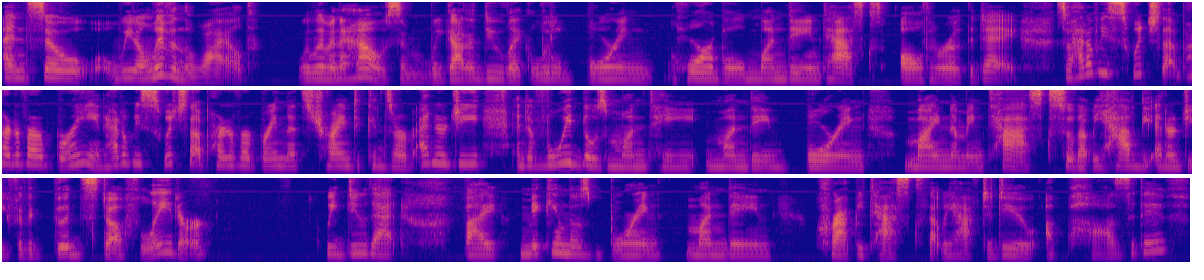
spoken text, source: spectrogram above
And so we don't live in the wild we live in a house and we got to do like little boring, horrible, mundane tasks all throughout the day. So, how do we switch that part of our brain? How do we switch that part of our brain that's trying to conserve energy and avoid those mundane, mundane boring, mind numbing tasks so that we have the energy for the good stuff later? We do that by making those boring, mundane, crappy tasks that we have to do a positive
